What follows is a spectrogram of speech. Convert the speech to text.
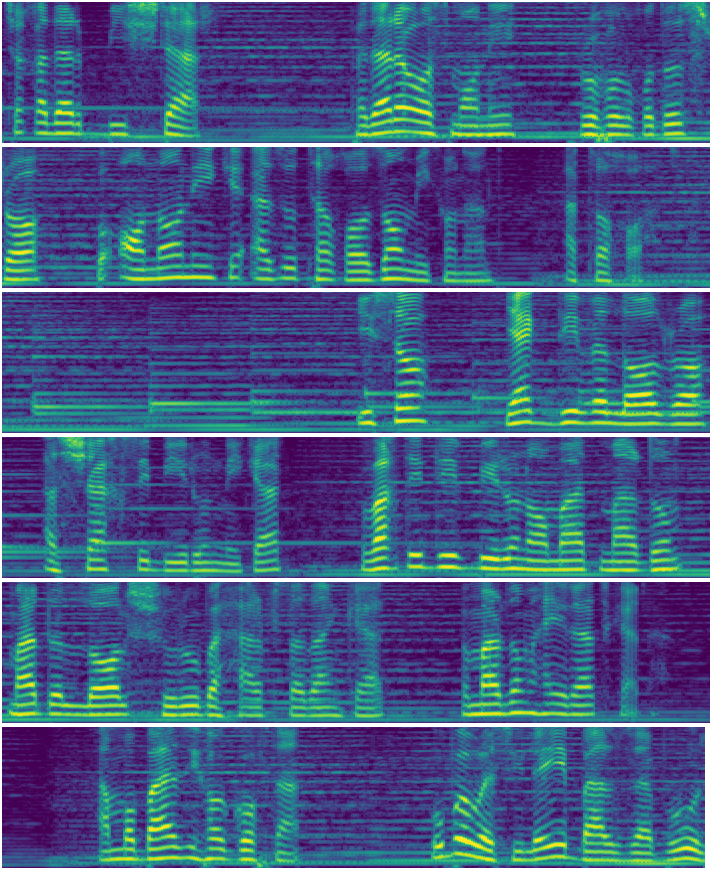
چقدر بیشتر. پدر آسمانی روح القدس را به آنانی که از او تقاضا می کنند عطا خواهد عیسی یک دیو لال را از شخصی بیرون می کرد وقتی دیو بیرون آمد مردم مرد لال شروع به حرف زدن کرد و مردم حیرت کردند. اما بعضی ها گفتند او به وسیله بلزبول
